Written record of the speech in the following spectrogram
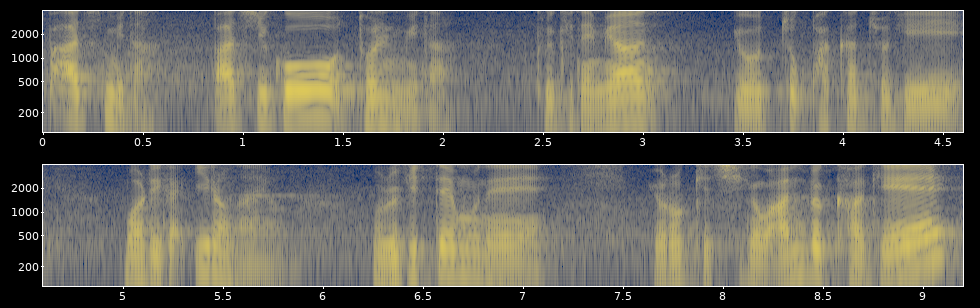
빠집니다. 빠지고 돌립니다. 그렇게 되면 이쪽 바깥쪽이 머리가 일어나요. 울기 때문에 이렇게 지금 완벽하게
